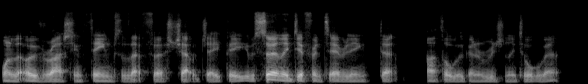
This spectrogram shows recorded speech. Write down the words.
one of the overarching themes of that first chat with JP. It was certainly different to everything that I thought we were going to originally talk about.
